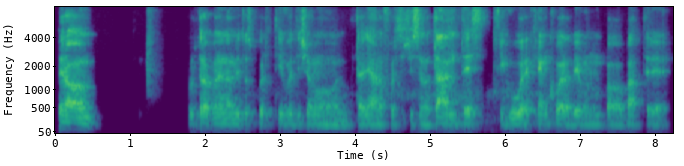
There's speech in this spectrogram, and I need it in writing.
Però purtroppo nell'ambito sportivo, diciamo, italiano, forse ci sono tante figure che ancora devono un po' battere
